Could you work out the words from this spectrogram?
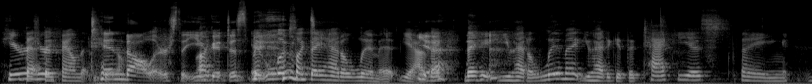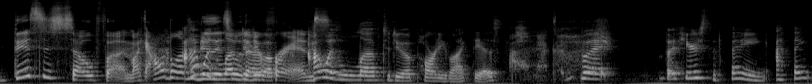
Here's that they found that ten dollars that you Like, to spend. It looks like they had a limit. Yeah, Yeah. They, they you had a limit. You had to get the tackiest thing. this is so fun. Like I would love to I do this love with to our a, friends. I would love to do a party like this. Oh my god. But but here's the thing. I think,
